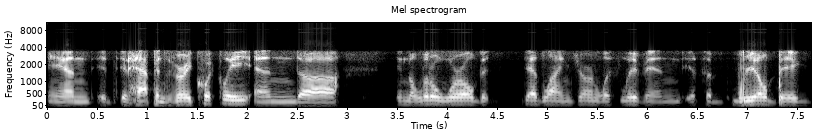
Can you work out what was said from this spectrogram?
And it, it happens very quickly and uh in the little world that deadline journalists live in it's a real big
